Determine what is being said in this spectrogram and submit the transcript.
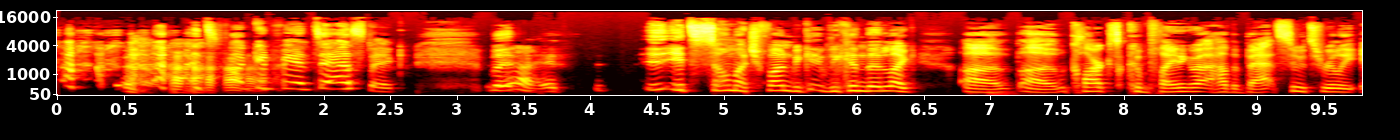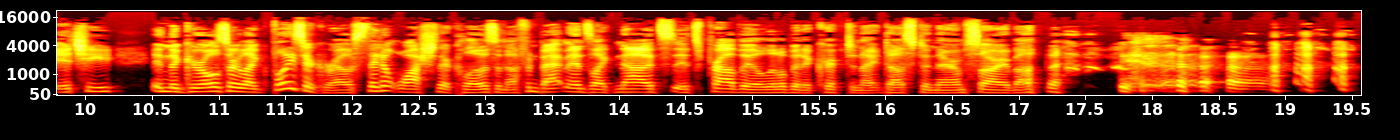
it's fucking fantastic. But yeah, it's it's so much fun because, because then like uh, uh, Clark's complaining about how the bat suit's really itchy, and the girls are like, "Boys are gross. They don't wash their clothes enough." And Batman's like, "No, nah, it's it's probably a little bit of kryptonite dust in there. I'm sorry about that."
